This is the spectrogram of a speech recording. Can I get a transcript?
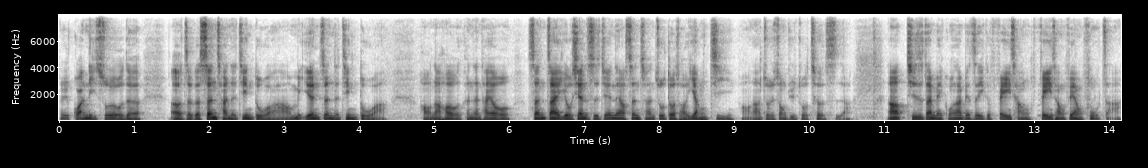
去管理所有的呃这个生产的进度啊，我们验证的进度啊，好，然后可能他要生在有限的时间内要生产出多少样机，好，然后就会送去做测试啊。然后其实在美国那边是一个非常非常非常复杂。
